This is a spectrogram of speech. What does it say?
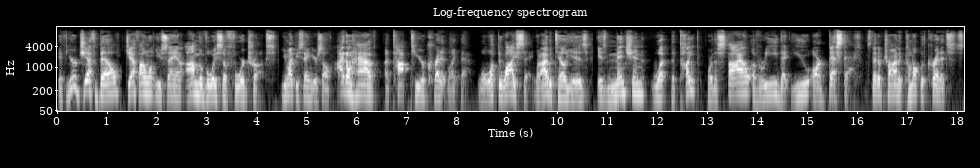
If you're Jeff Bell, Jeff, I want you saying, I'm the voice of Ford trucks. You might be saying to yourself, I don't have a top tier credit like that. Well, what do I say? What I would tell you is, is mention what the type or the style of read that you are best at. Instead of trying to come up with credits,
